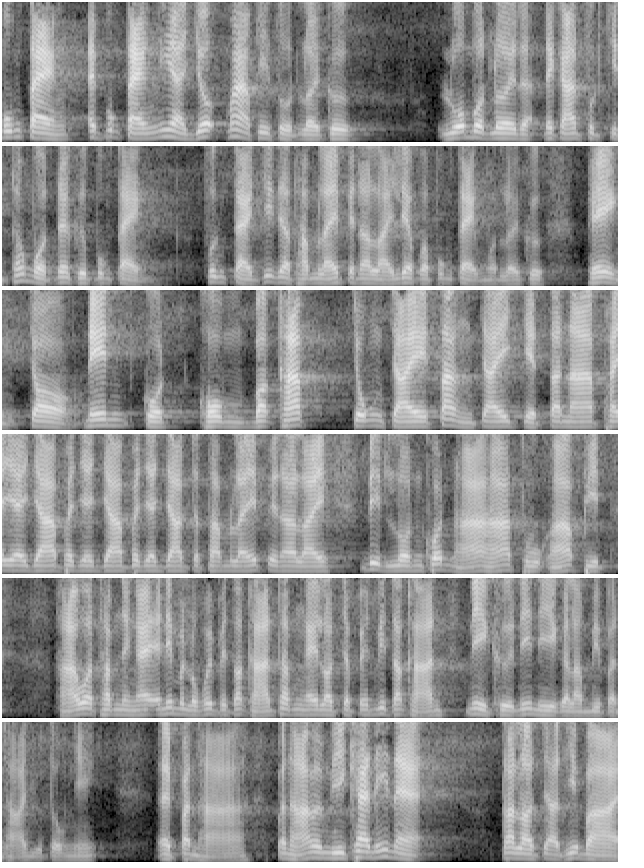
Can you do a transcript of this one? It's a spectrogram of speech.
ปรุงแต่งไอ้ปรุงแต่งเนี่ยเยอะมากที่สุดเลยคือรวมหมดเลยในการฝึกจิตทั้งหมดเนี่ยคือปรุงแต่งปรุงแต่งที่จะทำอะไรเป็นอะไรเรียกว่าปรุงแต่งหมดเลยคือ เพ่งจ้องเน้นกดข่มบังคับ จงใจตั้งใจเจตนาพยายามพยายามพยายามจะทำอะไรเป็นอะไร ดิ้นรนค้นหาหาถูกหาผิด หาว่าทํำยังไง อันนี้มันลงไปเป็นสังขารทำไงเราจะเป็นวิสังขารนี่คือนี่นีกำลังมีปัญหาอยู่ตรงนี้ไอ้ปัญหาปัญหามันมีแค่นี้แน่ถ้าเราจะอธิบาย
